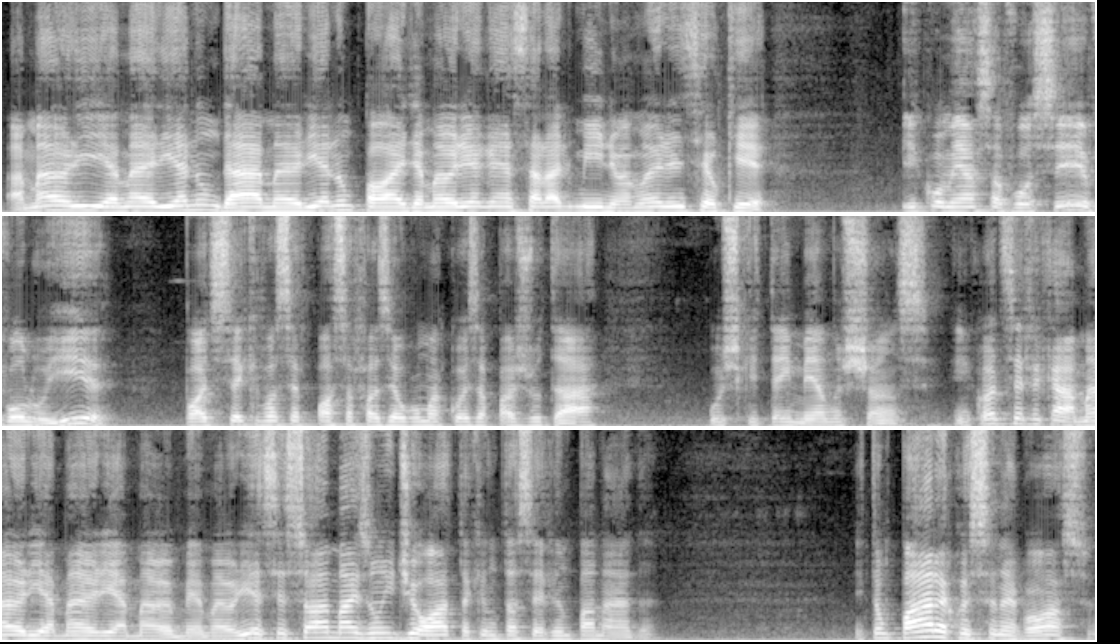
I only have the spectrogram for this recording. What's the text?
a maioria, a maioria não dá, a maioria não pode, a maioria ganha salário mínimo, a maioria não sei o quê, e começa você evoluir, pode ser que você possa fazer alguma coisa para ajudar os que têm menos chance. Enquanto você ficar a maioria, a maioria, maioria, a maioria, você só é mais um idiota que não está servindo para nada. Então para com esse negócio.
